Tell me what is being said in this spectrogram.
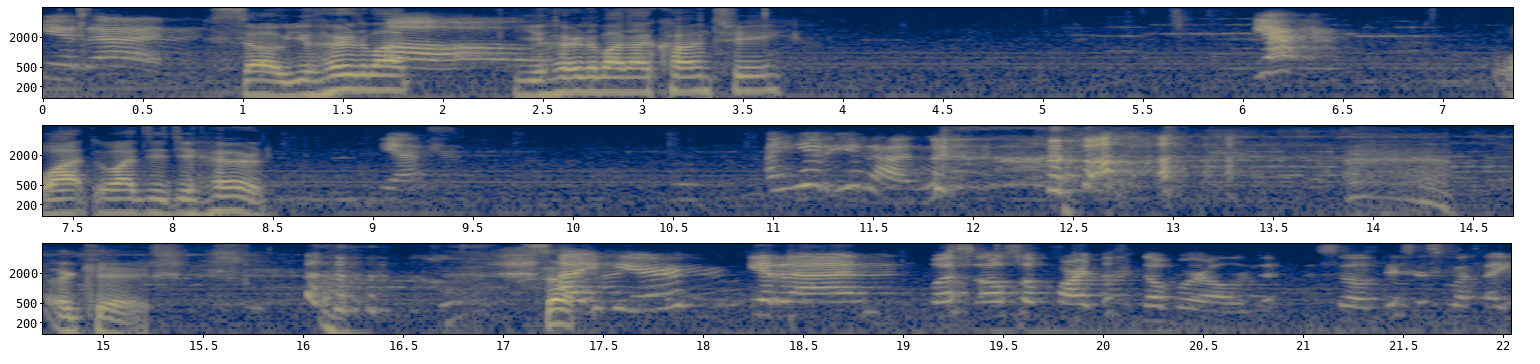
Iran. So you heard about Oh, you heard about our country? yeah. What what did you hear? Yes. I hear Iran. Okay. so I hear Iran was also part of the world. So this is what I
